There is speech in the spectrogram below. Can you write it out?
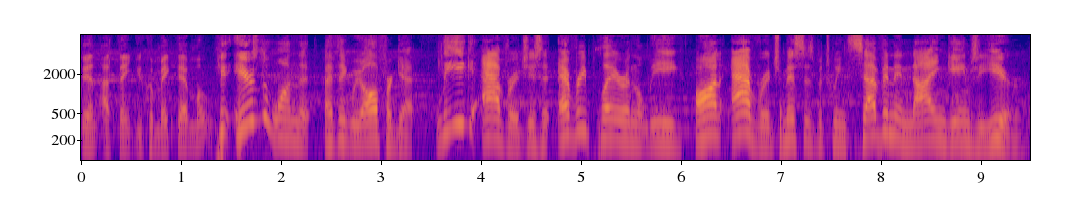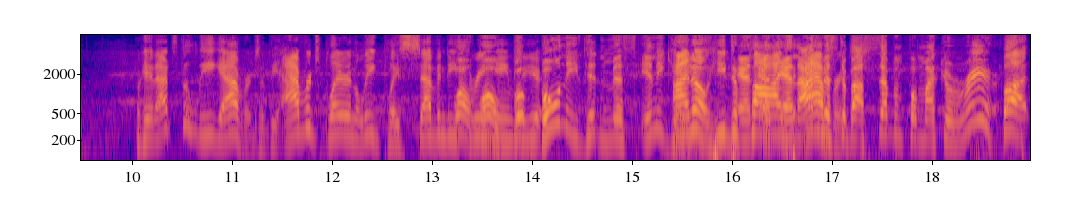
then I think you can make that move. Here's the one that I think we all forget. League average is that every player in the league, on average, misses between seven and nine games a year. Okay, that's the league average. That the average player in the league plays 73 Whoa, whoa, games Bo- a year. Booney didn't miss any games. I know, he And- and- defies And, I missed about seven for my career. But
